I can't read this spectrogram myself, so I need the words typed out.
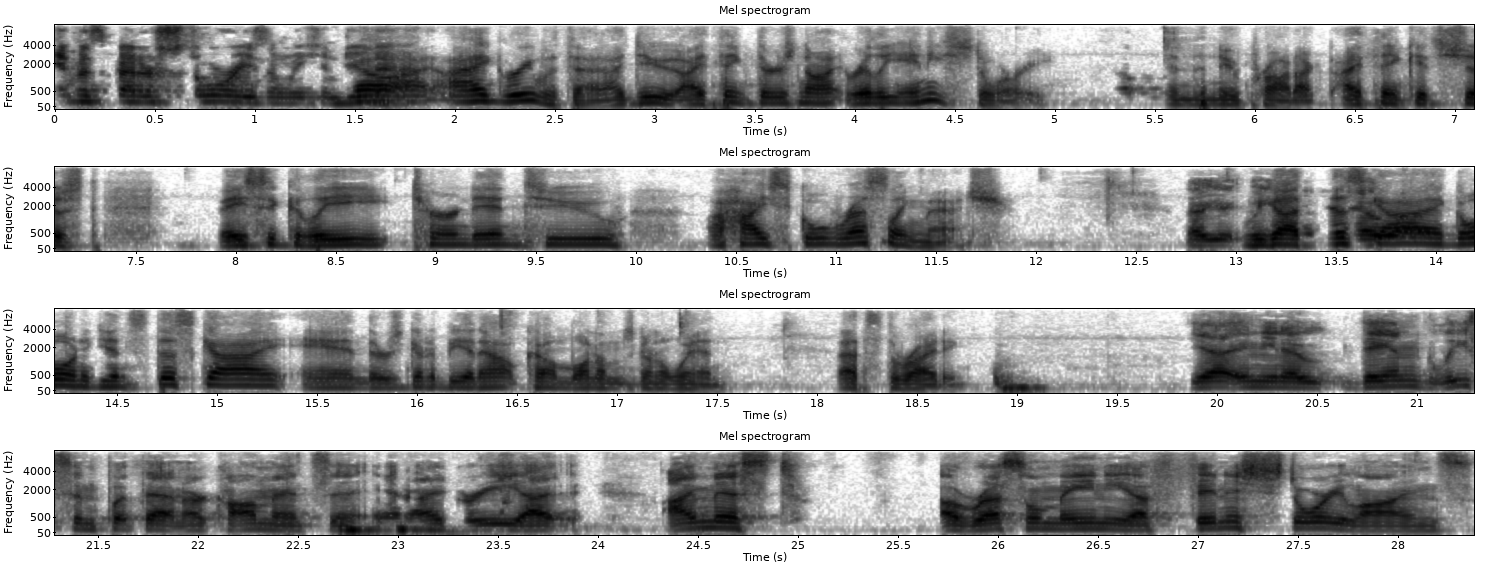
give us better stories, and we can do no, that. I, I agree with that. I do. I think there's not really any story in the new product. I think it's just basically turned into a high school wrestling match. No, you, We got this know what? Uh, guy going against this guy, and there's going to be an outcome. One of them's going to win. That's the writing. Yeah, and you know, Dan Gleason put that in our comments, and, and I agree. I I missed a WrestleMania finish storylines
